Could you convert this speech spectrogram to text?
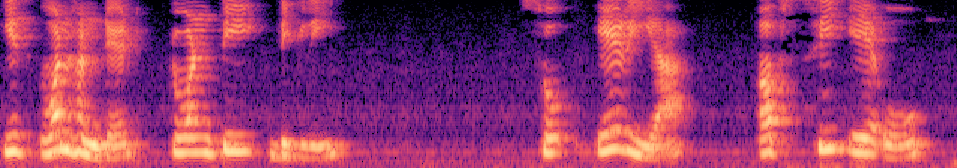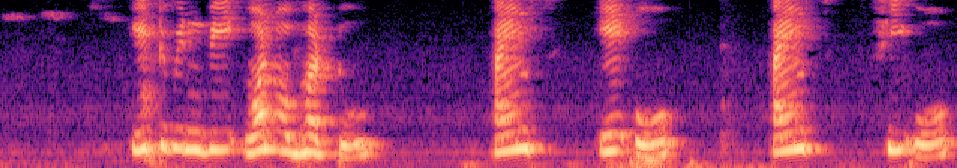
is 120 degree. So area of CAO it will be 1 over 2 times AO times CO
